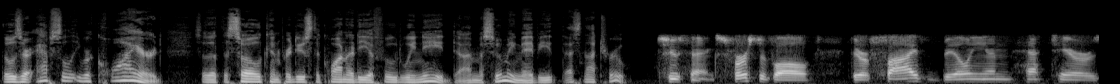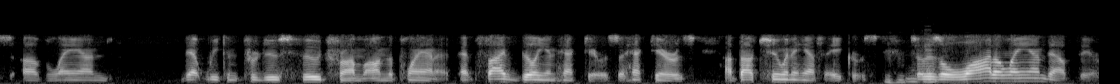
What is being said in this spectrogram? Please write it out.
those are absolutely required so that the soil can produce the quantity of food we need. I'm assuming maybe that's not true two things. First of all, there are 5 billion hectares of land that we can produce food from on the planet. At 5 billion hectares, a hectare is about two and a half acres. Mm-hmm. So there's a lot of land out there.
